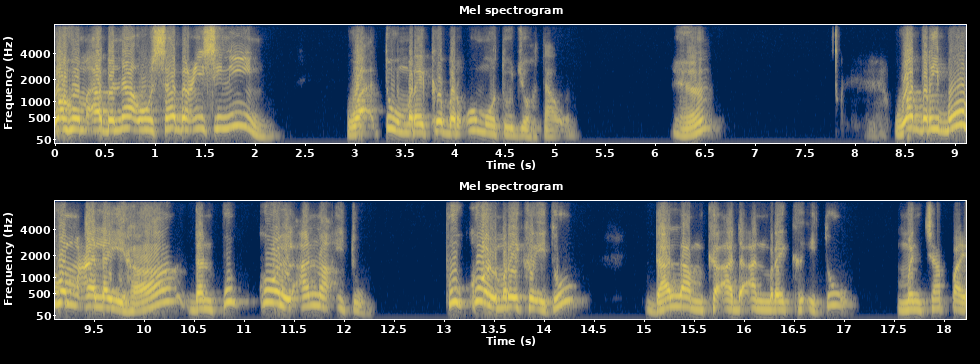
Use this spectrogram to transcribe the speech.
Wahum abna'u sab'i sinin. Waktu mereka berumur tujuh tahun. Ya. Wadribuhum alaiha dan pukul anak itu. Pukul mereka itu dalam keadaan mereka itu mencapai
